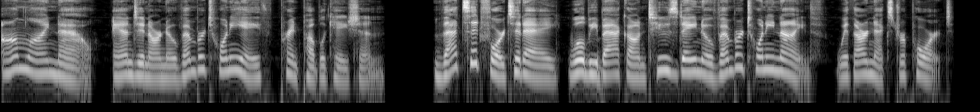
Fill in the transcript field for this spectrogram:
online now and in our November 28th print publication. That's it for today. We'll be back on Tuesday, November 29th with our next report.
